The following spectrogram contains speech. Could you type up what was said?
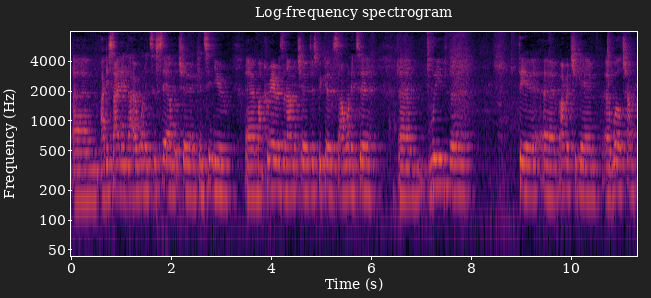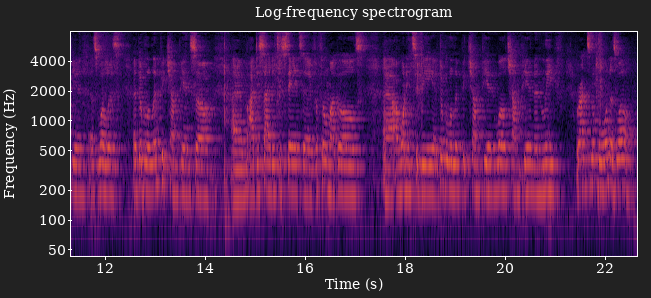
um, I decided that I wanted to stay amateur and continue uh, my career as an amateur, just because I wanted to um, leave the the um, amateur game a world champion as well as a double Olympic champion. So um, I decided to stay to fulfil my goals. Uh, I wanted to be a double Olympic champion, world champion, and leave ranked number one as well.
